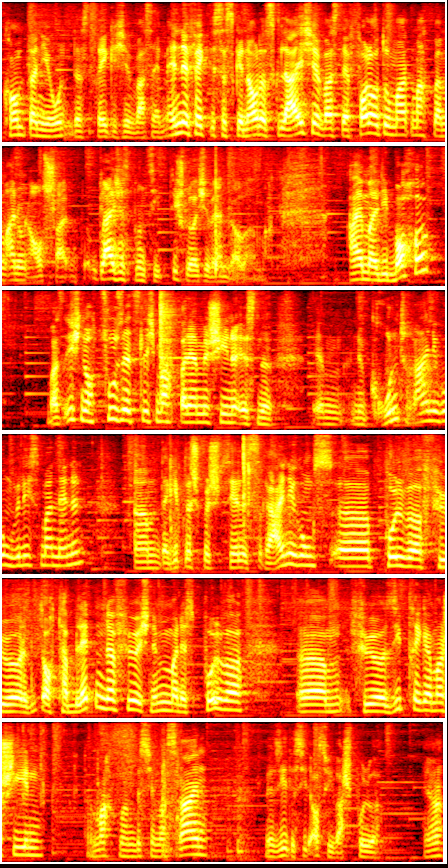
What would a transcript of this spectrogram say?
kommt dann hier unten das dreckige Wasser. Im Endeffekt ist das genau das gleiche, was der Vollautomat macht beim Ein- und Ausschalten. Gleiches Prinzip, die Schläuche werden sauber gemacht. Einmal die Woche. Was ich noch zusätzlich mache bei der Maschine ist eine, ähm, eine Grundreinigung, will ich es mal nennen. Ähm, da gibt es spezielles Reinigungspulver für, da gibt es auch Tabletten dafür. Ich nehme mal das Pulver ähm, für Siebträgermaschinen. Da macht man ein bisschen was rein. Wer sieht, es sieht aus wie Waschpulver. Ja?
